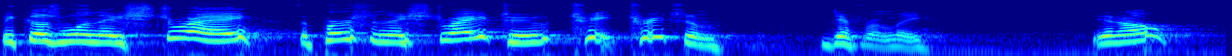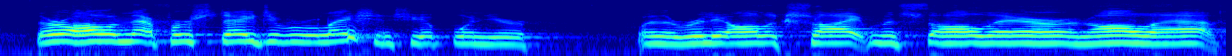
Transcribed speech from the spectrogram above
Because when they stray, the person they stray to treat, treats them differently. You know? They're all in that first stage of a relationship when you're when they're really all excitement's all there and all that.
